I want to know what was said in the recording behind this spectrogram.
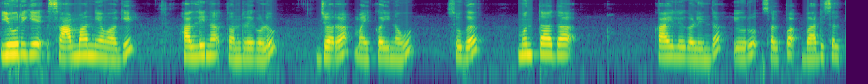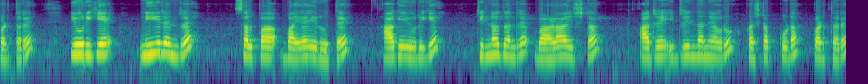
ಇವರಿಗೆ ಸಾಮಾನ್ಯವಾಗಿ ಹಲ್ಲಿನ ತೊಂದರೆಗಳು, ಜ್ವರ ಮೈಕೈ ನೋವು ಸುಗರ್ ಮುಂತಾದ ಕಾಯಿಲೆಗಳಿಂದ ಇವರು ಸ್ವಲ್ಪ ಬಾಧಿಸಲ್ಪಡ್ತಾರೆ. ಇವರಿಗೆ ನೀರೆಂದರೆ ಸ್ವಲ್ಪ ಭಯ ಇರುತ್ತೆ. ಹಾಗೆ ಇವರಿಗೆ ತಿನ್ನೋದಂದರೆ ಭಾಳ ಇಷ್ಟ. ಆದರೆ ಇದರಿಂದನೇ ಅವರು ಕಷ್ಟ ಕೂಡ ಪಡ್ತಾರೆ.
